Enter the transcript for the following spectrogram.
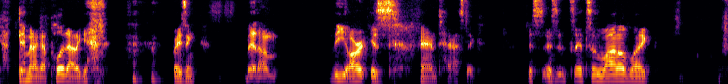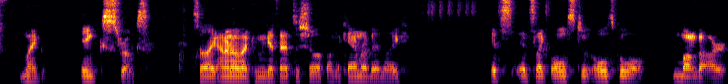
god damn it, I got to pull it out again. Phrasing, but um, the art is fantastic. It's, it's it's it's a lot of like like ink strokes. So like I don't know if I can get that to show up on the camera, but like it's it's like old stu- old school manga art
